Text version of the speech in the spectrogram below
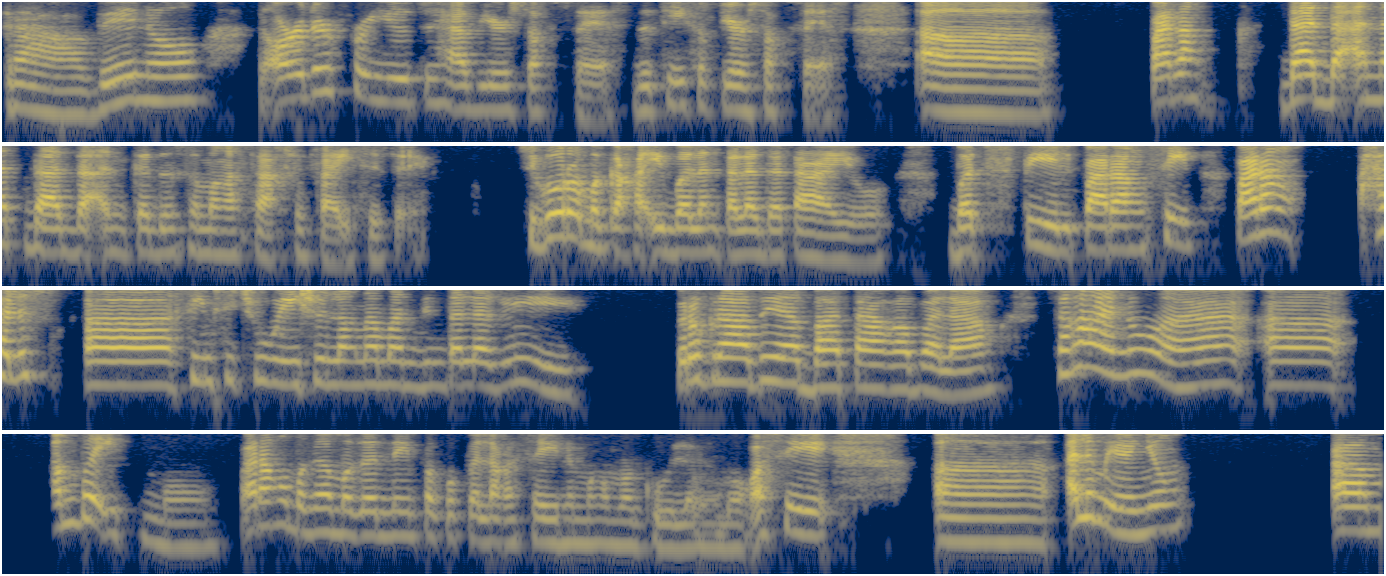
grabe no. In order for you to have your success, the taste of your success, uh parang dadaan at dadaan ka dun sa mga sacrifices eh. Siguro magkakaiba lang talaga tayo, but still parang same, parang halos uh, same situation lang naman din talaga eh. Pero grabe ah, bata ka pa lang. Saka ano ah, uh, ang bait mo. Parang kumbaga maganda yung pagpapalakas sa'yo ng mga magulang mo. Kasi, uh, alam mo yun, yung um,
